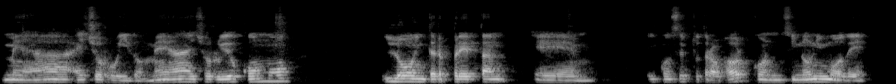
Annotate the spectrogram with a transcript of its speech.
me ha hecho ruido, me ha hecho ruido cómo lo interpretan eh, el concepto trabajador con sinónimo de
